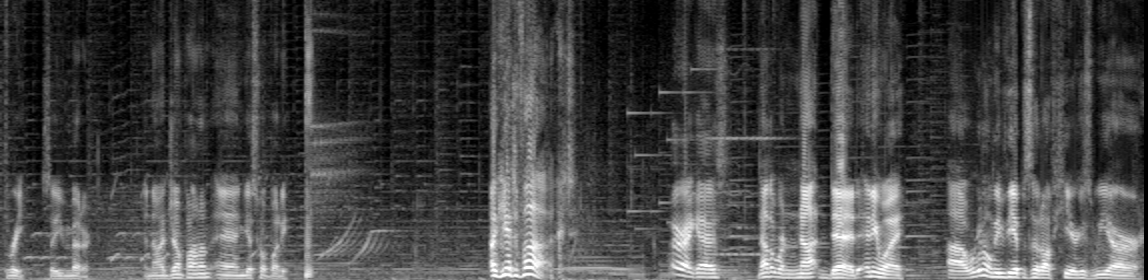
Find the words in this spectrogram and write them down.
Three. So even better. And now I jump on him, and guess what, buddy? I get fucked. All right, guys. Now that we're not dead. Anyway, uh, we're gonna leave the episode off here because we are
